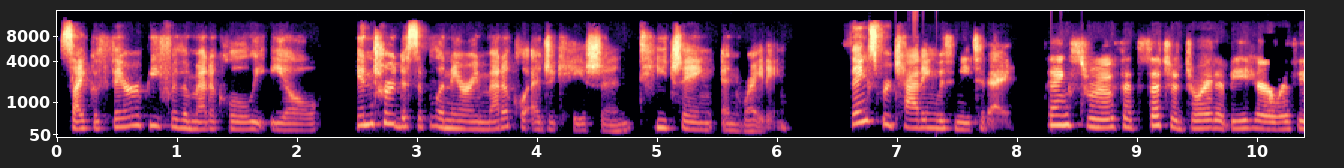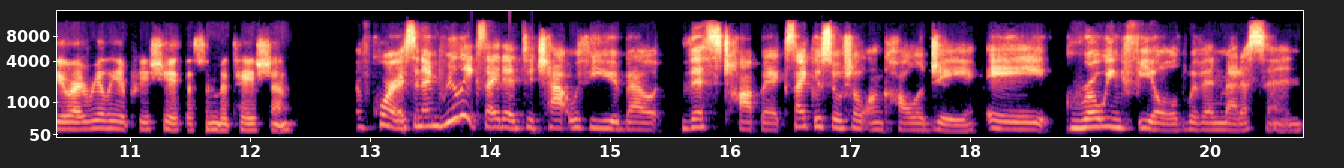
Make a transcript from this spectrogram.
psychotherapy for the medically ill, interdisciplinary medical education, teaching, and writing. Thanks for chatting with me today. Thanks, Ruth. It's such a joy to be here with you. I really appreciate this invitation. Of course. And I'm really excited to chat with you about this topic psychosocial oncology, a growing field within medicine.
